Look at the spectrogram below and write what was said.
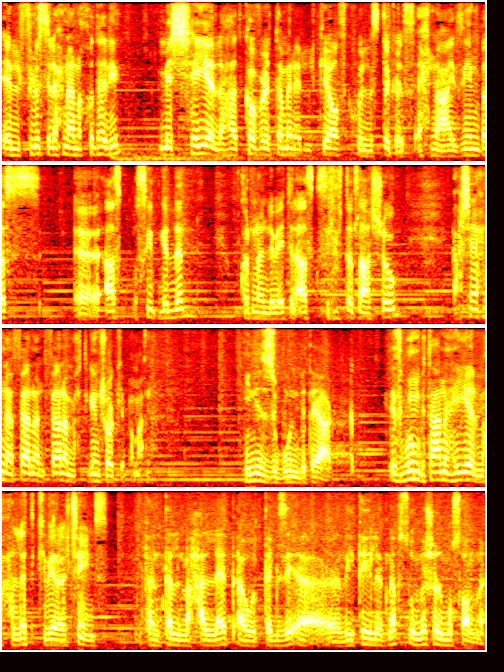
الفلوس اللي إحنا هناخدها دي مش هي اللي هت cover ثمن ال kiosk وال stickers إحنا عايزين بس ask بسيط جدا. مقارنة لبقية ال asks اللي بتطلع على ال show. عشان إحنا فعلا فعلا محتاجين shark يبقى معانا مين الزبون بتاعك؟ الزبون بتاعنا هي المحلات الكبيرة ال chains فانت المحلات أو التجزئة ال retailer نفسه مش المصنع.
